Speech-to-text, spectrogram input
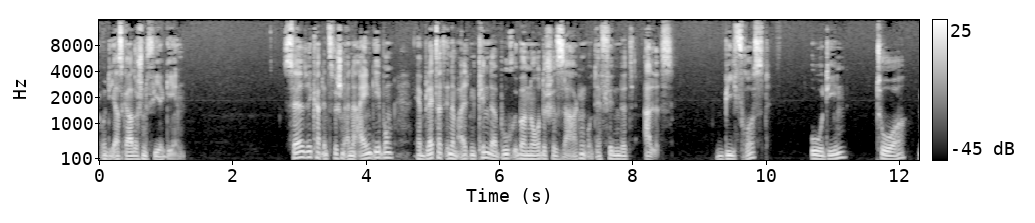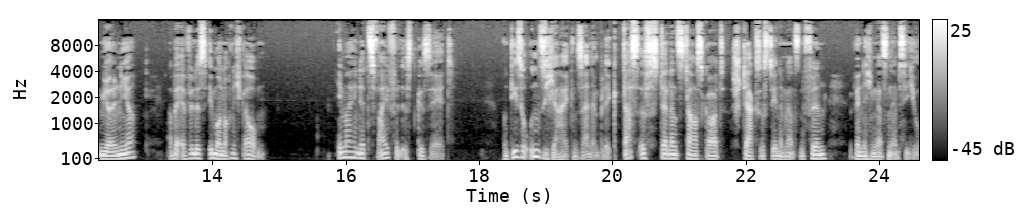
Und die asgardischen Vier gehen. Selvig hat inzwischen eine Eingebung, er blättert in einem alten Kinderbuch über nordische Sagen und er findet alles. Bifrost, Odin, Thor, Mjölnir, aber er will es immer noch nicht glauben. Immerhin der Zweifel ist gesät. Und diese Unsicherheit in seinem Blick, das ist Stellan Skarsgårds stärkste Szene im ganzen Film, wenn nicht im ganzen MCU.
